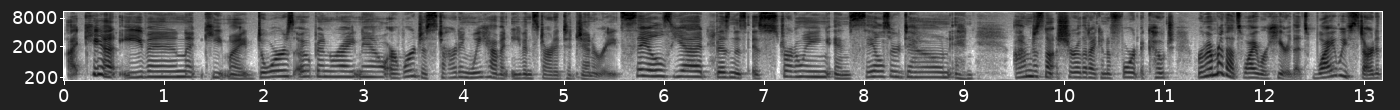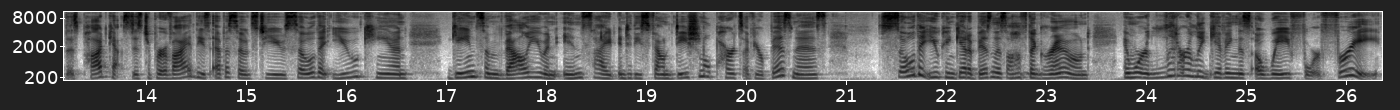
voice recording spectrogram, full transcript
I can't even keep my doors open right now, or we're just starting. We haven't even started to generate sales yet. Business is struggling and sales are down, and I'm just not sure that I can afford a coach. Remember, that's why we're here. That's why we've started this podcast, is to provide these episodes to you so that you can gain some value and insight into these foundational parts of your business so that you can get a business off the ground. And we're literally giving this away for free.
